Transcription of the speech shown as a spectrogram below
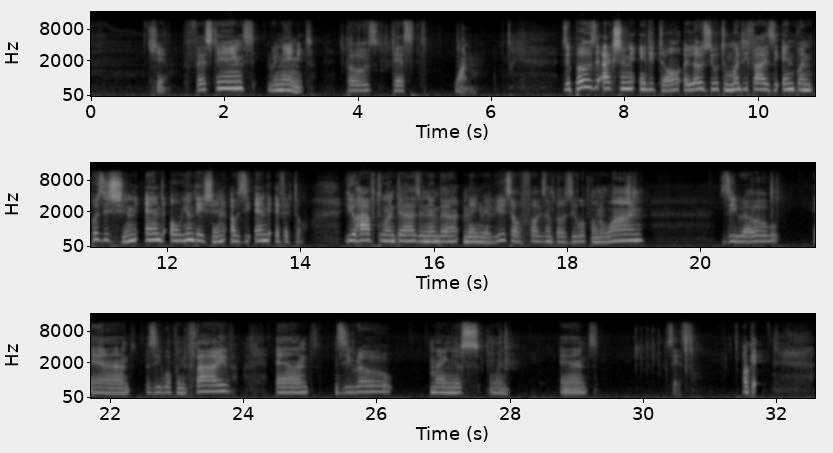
Here, first things, rename it. Pose test 1. The Pose Action Editor allows you to modify the endpoint position and orientation of the end effector. You have to enter the number manually, so for example 0 0.1, 0, and 0 0.5, and 0 minus 1, and this. Okay.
